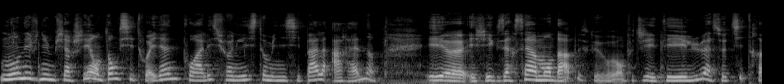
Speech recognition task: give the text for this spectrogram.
où on est venu me chercher en tant que citoyenne pour aller sur une liste au municipal à Rennes. Et, j'ai exercé un mandat, parce que en fait, j'ai été élue à ce titre,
